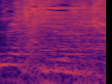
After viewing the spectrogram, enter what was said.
Legendary.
